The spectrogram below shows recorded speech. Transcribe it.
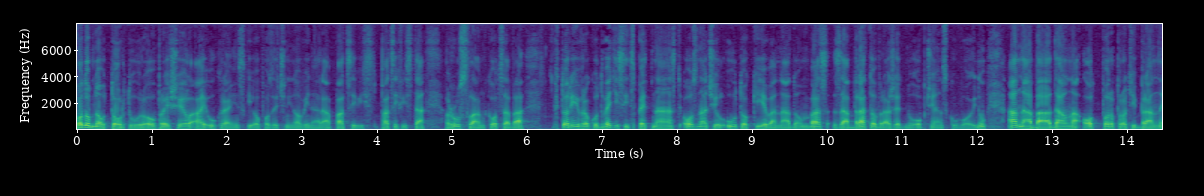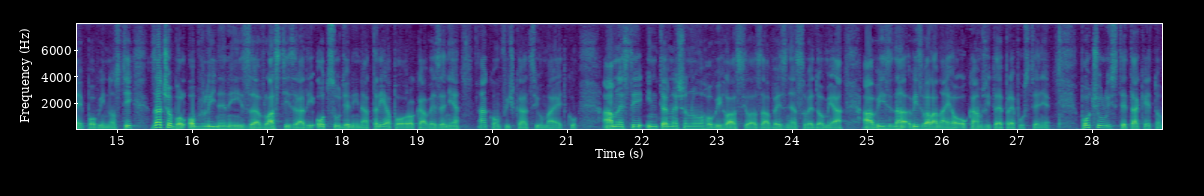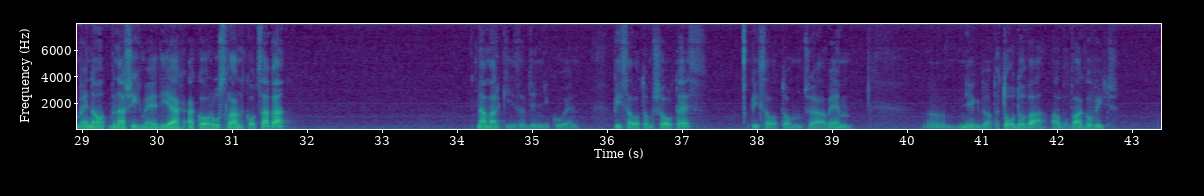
Podobnou tortúrou prešiel aj ukrajinský opozičný novinár a pacifista Ruslan Kocaba, ktorý v roku 2015 označil útok Kieva na Donbass za bratovražednú občianskú vojnu a nabádal na odpor proti brannej povinnosti, za čo bol obvinený z vlasti zrady odsúdený na 3,5 roka väzenia a konfiškáciu majetku. Amnesty International ho vyhlásila za väzňa svedomia a vyzvala na jeho okamžité prepustenie. Počuli ste takéto meno v našich médiách ako Ruslan Kocaba? Na Markíze v denníku N. Písal o tom Šoltes, písal o tom, čo ja viem, niekto, Todova alebo Vagovič.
